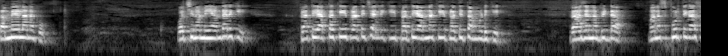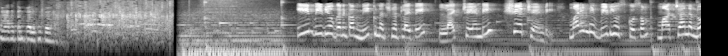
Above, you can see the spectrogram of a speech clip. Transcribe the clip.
సమ్మేళనకు వచ్చిన మీ అందరికీ ప్రతి అక్కకి ప్రతి చెల్లికి ప్రతి అన్నకి ప్రతి తమ్ముడికి. రాజన్న బిడ్డ మనస్ఫూర్తిగా స్వాగతం పలుకుతోంది. ఈ వీడియో గనక మీకు నచ్చినట్లయితే లైక్ చేయండి షేర్ చేయండి. మరిన్ని వీడియోస్ కోసం మా ఛానల్ను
